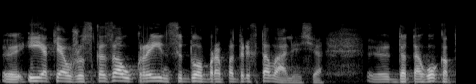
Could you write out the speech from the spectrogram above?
Э, і як я ўжо сказаў украінцы добра падрыхтаваліся э, да таго каб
